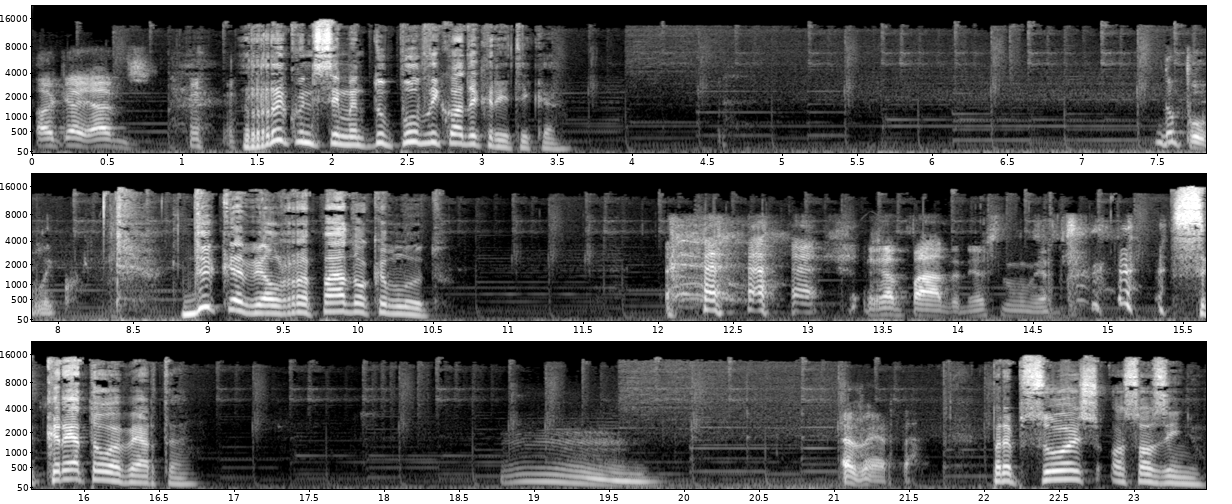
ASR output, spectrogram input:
Ok, ambos. Reconhecimento do público ou da crítica? Do público. De cabelo rapado ou cabeludo? rapado neste momento. Secreta ou aberta? Hum, aberta. Para pessoas ou sozinho?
